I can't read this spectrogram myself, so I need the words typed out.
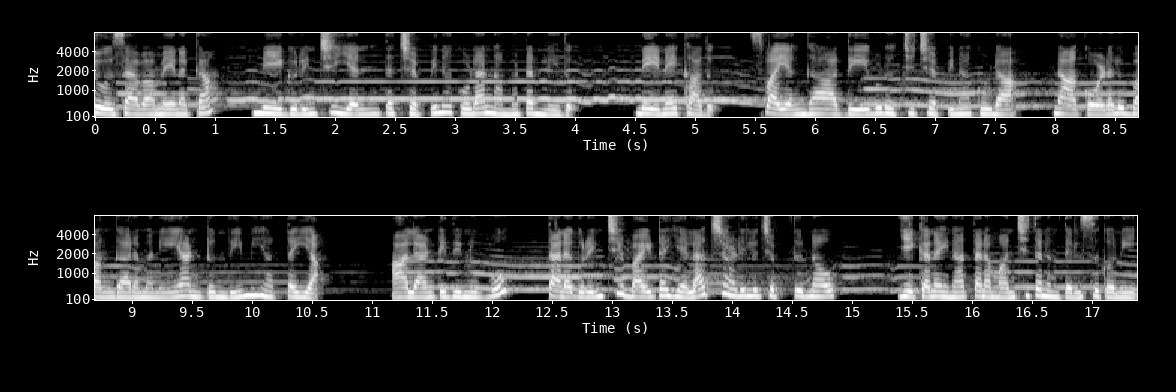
చూసావా మేనక? నీ గురించి ఎంత చెప్పినా కూడా నమ్మటం లేదు. నేనే కాదు స్వయంగా ఆ దేవుడొచ్చి చెప్పినా కూడా నా కోడలు బంగారమని అంటుంది మీ అత్తయ్య. అలాంటిది నువ్వు తన గురించి బయట ఎలా చాడీలు చెప్తున్నావు? ఇకనైనా తన మంచితనం తెలుసుకొని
